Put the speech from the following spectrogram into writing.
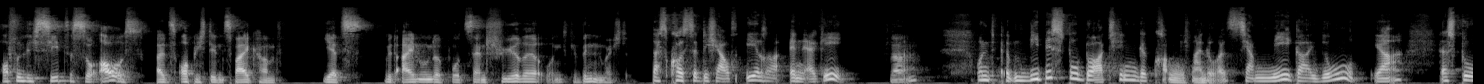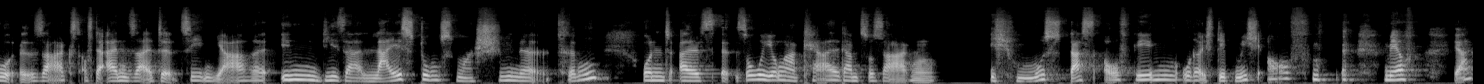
hoffentlich sieht es so aus, als ob ich den Zweikampf jetzt mit 100 Prozent führe und gewinnen möchte. Das kostet dich ja auch ihre Energie. Klar. Und ähm, wie bist du dorthin gekommen? Ich meine, du warst ja mega jung, ja, dass du äh, sagst, auf der einen Seite zehn Jahre in dieser Leistungsmaschine drin und als äh, so junger Kerl dann zu sagen, ich muss das aufgeben oder ich gebe mich auf. mehr, ja,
